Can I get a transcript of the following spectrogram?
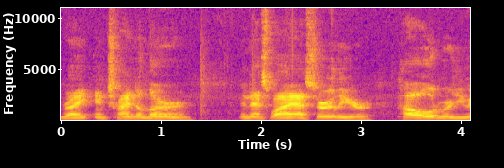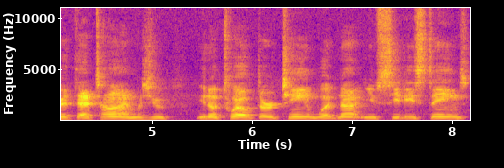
right, and trying to learn, and that's why I asked earlier, how old were you at that time? Was you, you know, 12, 13, whatnot, and you see these things,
